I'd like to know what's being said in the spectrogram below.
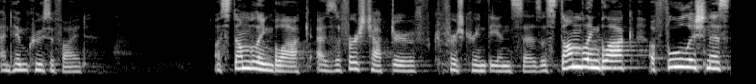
and Him crucified a stumbling block, as the first chapter of 1 Corinthians says, a stumbling block, a foolishness,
